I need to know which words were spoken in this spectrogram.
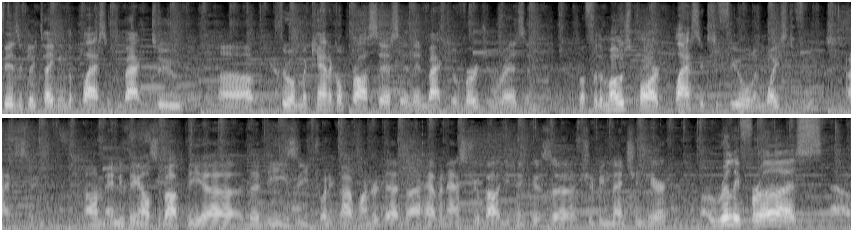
physically taking the plastics back to uh, through a mechanical process and then back to a virgin resin. But for the most part, plastics to fuel and waste to fuels. I see. Um, anything else about the uh, the VEZ 2500 that I haven't asked you about? You think is uh, should be mentioned here? really for us, uh,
